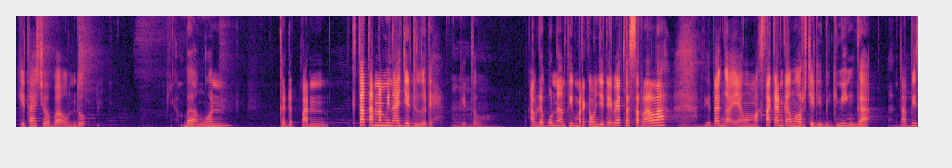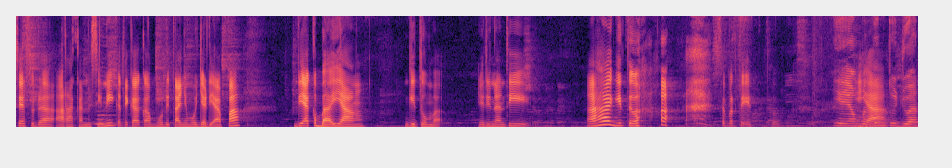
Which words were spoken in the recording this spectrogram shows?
kita coba untuk bangun ke depan kita tanamin aja dulu deh gitu. Adapun nanti mereka mau jadi apa ya terserah lah. Kita nggak yang memaksakan kamu harus jadi begini enggak tapi saya sudah arahkan di sini ketika kamu ditanya mau jadi apa dia kebayang gitu mbak. Jadi nanti ah gitu. Seperti itu Iya, yang Iya. penting tujuan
